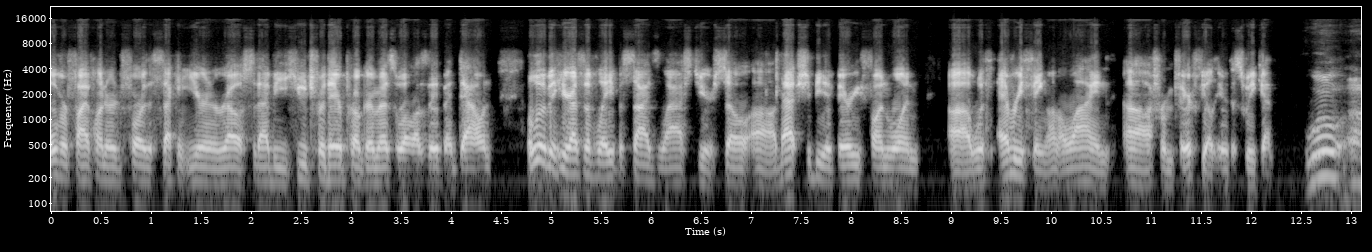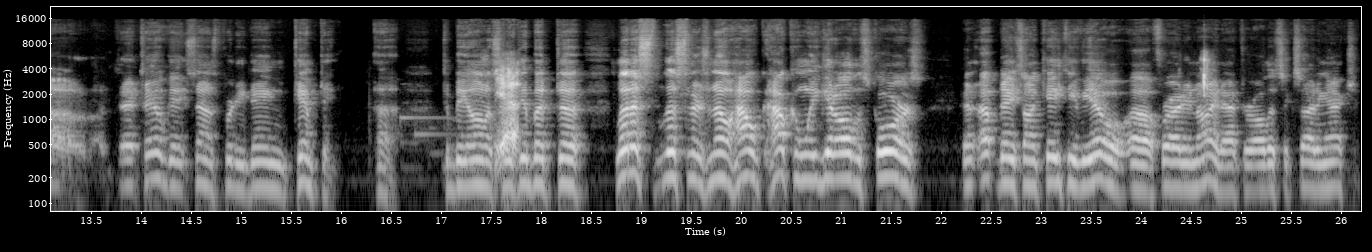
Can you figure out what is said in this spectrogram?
over 500 for the second year in a row, so that'd be huge for their program as well as they've been down a little bit here as of late, besides last year. So uh, that should be a very fun one uh, with everything on the line uh, from Fairfield here this weekend. Well, uh, that tailgate sounds pretty dang tempting. Uh, to be honest yeah. with you. But uh, let us listeners know how how can we get all the scores and updates on KTVO uh, Friday night after all this exciting action.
